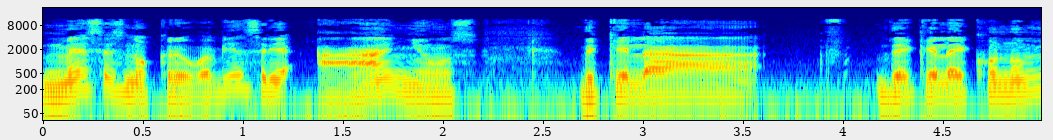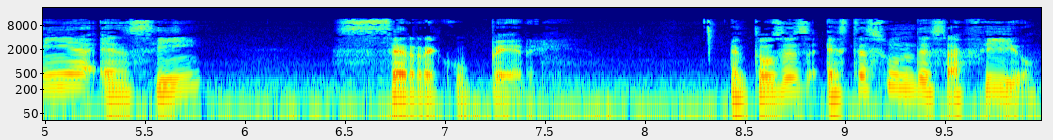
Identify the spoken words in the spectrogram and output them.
meses no creo, bien sería a años de que la de que la economía en sí se recupere. Entonces, este es un desafío,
